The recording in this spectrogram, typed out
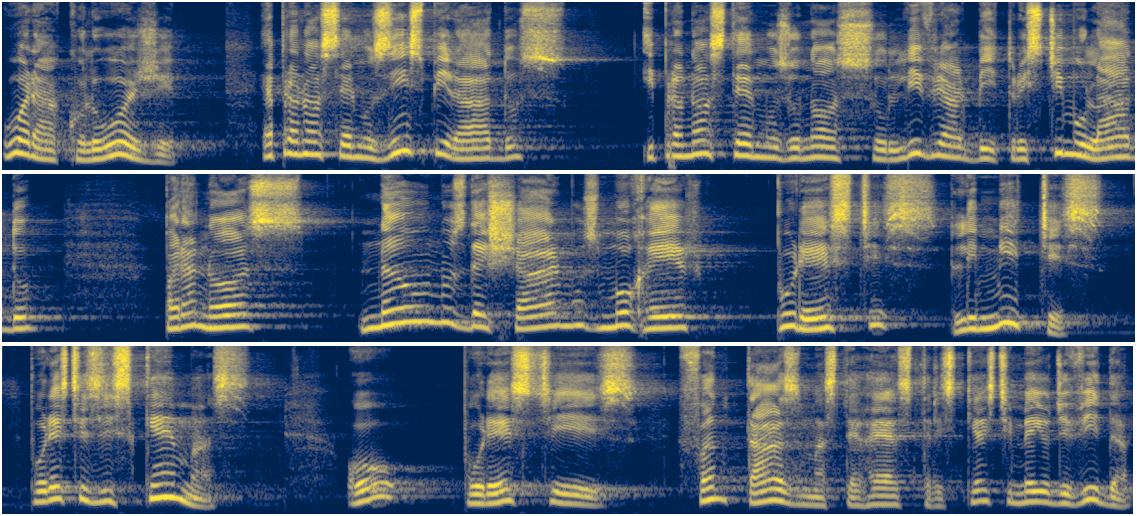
O oráculo hoje é para nós sermos inspirados e para nós termos o nosso livre-arbítrio estimulado para nós não nos deixarmos morrer por estes limites, por estes esquemas ou por estes fantasmas terrestres que é este meio de vida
